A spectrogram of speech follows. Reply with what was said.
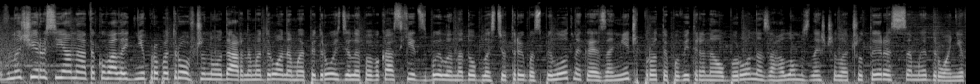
Вночі росіяни атакували Дніпропетровщину ударними дронами. Підрозділи ПВК Схід збили над областю три безпілотники. За ніч протиповітряна оборона загалом знищила чотири з семи дронів,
